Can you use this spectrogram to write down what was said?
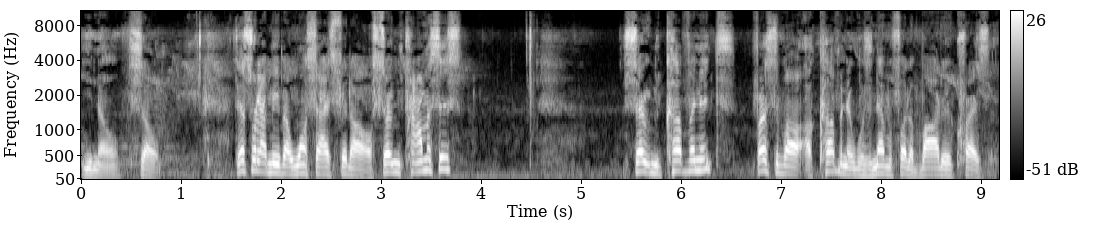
You know, so that's what I mean by one size fit all. Certain promises, certain covenants. First of all, a covenant was never for the body of Christ.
